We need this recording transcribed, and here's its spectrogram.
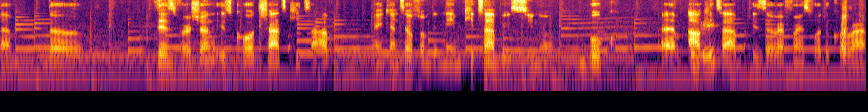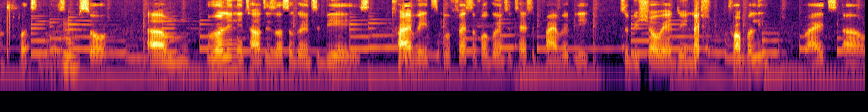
um, the this version is called Chat Kitab, and you can tell from the name Kitab is you know book. Um, Al Okay. Kitab is a reference for the Quran, but in Muslim. So um, rolling it out is also going to be a private. We're first of all going to test it privately to be sure we're doing it properly, right? Um,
